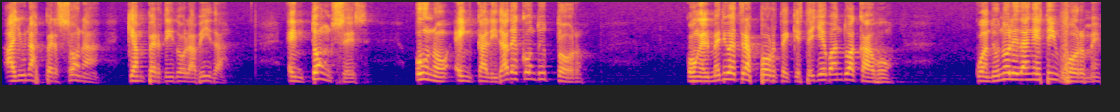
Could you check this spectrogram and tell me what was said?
hay unas personas que han perdido la vida. Entonces, uno en calidad de conductor, con el medio de transporte que esté llevando a cabo, cuando uno le dan este informe,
